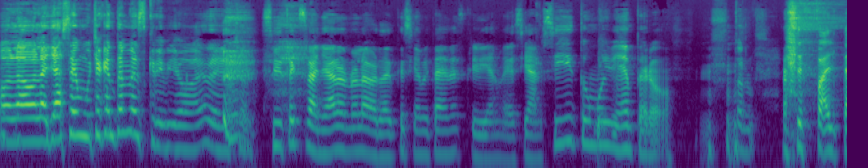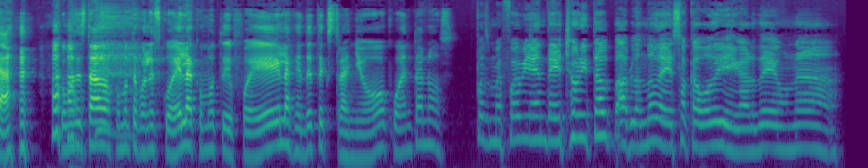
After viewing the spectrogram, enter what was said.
hola, hola, ya sé, mucha gente me escribió, ¿eh? de hecho. Sí, te extrañaron, ¿no? La verdad que sí, a mí también me escribían, me decían, sí, tú muy bien, pero hace falta. ¿Cómo has estado? ¿Cómo te fue en la escuela? ¿Cómo te fue? ¿La gente te extrañó? Cuéntanos. Pues me fue bien. De hecho, ahorita hablando de eso, acabo de llegar de una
